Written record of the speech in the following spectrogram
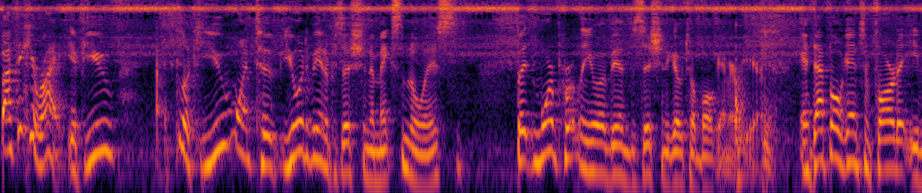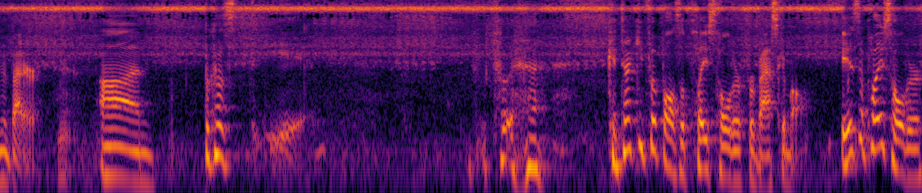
but I think you're right. If you look, you want to you want to be in a position to make some noise, but more importantly, you want to be in a position to go to a bowl game every year. If that bowl game's in Florida, even better. Um, because Kentucky football is a placeholder for basketball. It is a placeholder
